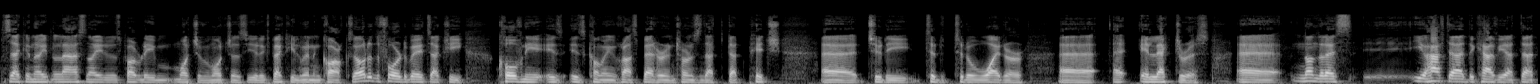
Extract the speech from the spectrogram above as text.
second night and last night it was probably much of a much as you'd expect he'll win in Cork. So out of the four debates actually Coveney is, is coming across better in terms of that, that pitch uh, to the to the, to the wider uh, electorate. Uh, nonetheless, you have to add the caveat that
